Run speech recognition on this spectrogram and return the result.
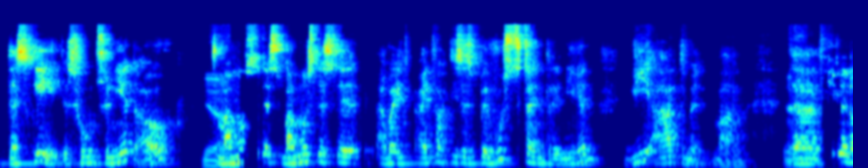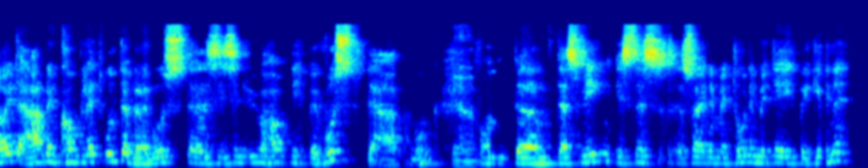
das geht, das funktioniert auch. Ja. Man muss das, man muss das, äh, aber einfach dieses Bewusstsein trainieren. Wie atmet man? Ja. Äh, viele Leute atmen komplett unterbewusst. Äh, sie sind überhaupt nicht bewusst der Atmung. Ja. Und ähm, deswegen ist es so eine Methode, mit der ich beginne,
